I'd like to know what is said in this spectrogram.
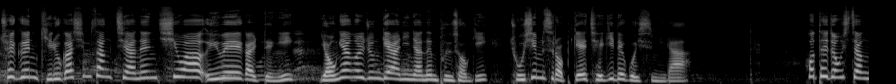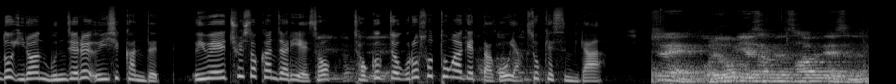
최근 기류가 심상치 않은 시와 의회의 갈등이 영향을 준 게 아니냐는 분석이 조심스럽게 제기되고 있습니다. 허태정 시장도 이런 문제를 의식한 듯 의회에 출석한 자리에서 적극적으로 소통하겠다고 약속했습니다. 어려운 예상된 사업에 대해서는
